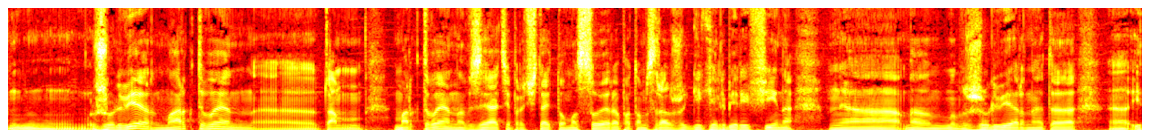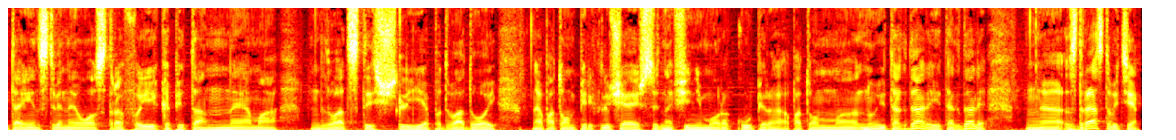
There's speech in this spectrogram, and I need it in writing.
Жюль Верн, Марк Твен, э, там Марк Твена взять и прочитать Тома Сойера, потом сразу же Геккельбери Фина, э, э, Жюль Верн это и «Таинственный остров», и «Капитан Немо», 20 тысяч лье под водой, а потом переключаешься на Финни Мора Купера, а потом, ну и так далее, и так далее. Э, Здравствуйте.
